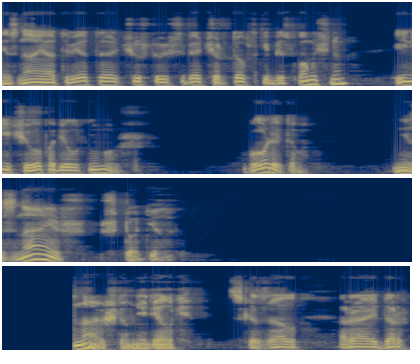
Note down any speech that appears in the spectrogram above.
Не зная ответа, чувствуешь себя чертовски беспомощным и ничего поделать не можешь. Более того, не знаешь, что делать. «Знаю, что мне делать», — сказал Райдер.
